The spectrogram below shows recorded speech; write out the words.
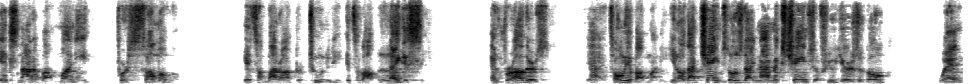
it's not about money for some of them. It's about opportunity. It's about legacy. And for others, yeah, it's only about money. You know, that changed. Those dynamics changed a few years ago when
